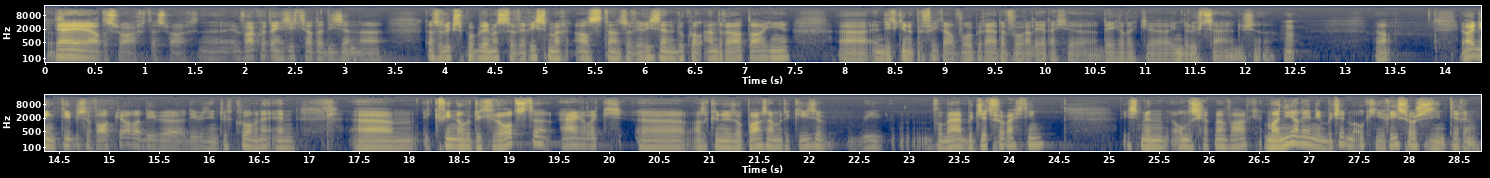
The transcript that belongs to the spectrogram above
Dat Ja, ja, ja, dat is waar. Dat is waar. En vaak wordt dan gezegd, ja, dat is een, eh, dat is een luxe probleem als het zover is, maar als het dan zover is, zijn er ook wel andere uitdagingen. Eh, en dit kunnen perfect al voorbereiden voor alleen dat je degelijk eh, in de lucht bent. Dus, Ja. ja. Ja, ik denk typische valkuilen die we, die we zien terugkomen. Hè. En ehm, ik vind nog de grootste eigenlijk, eh, als ik er nu zo'n paar zou moeten kiezen, wie, voor mij budgetverwachting is men, onderschat men vaak. Maar niet alleen in budget, maar ook in resources intern.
